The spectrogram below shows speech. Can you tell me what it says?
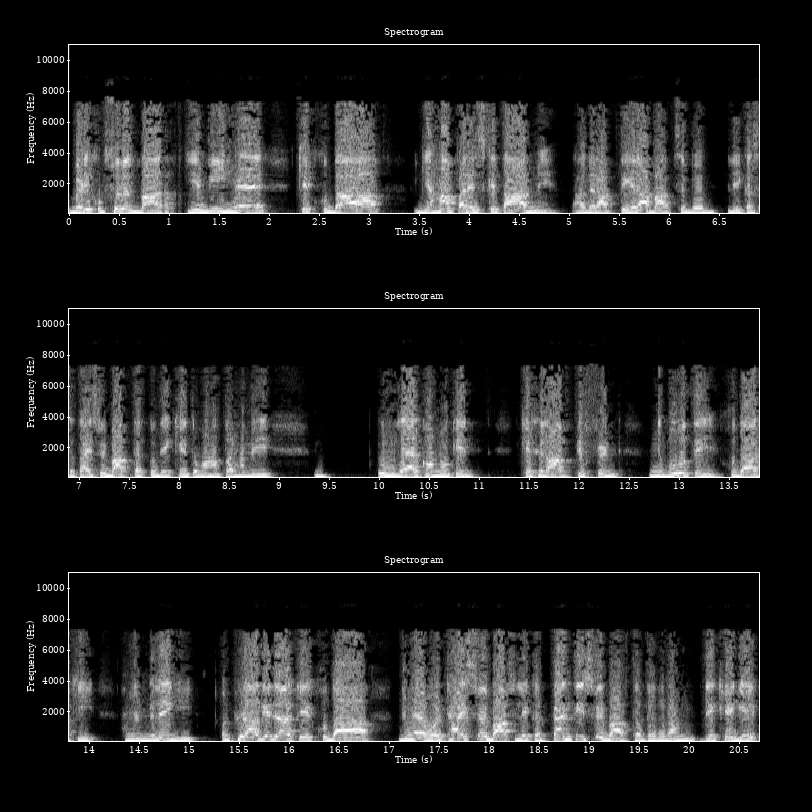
बड़ी खूबसूरत बात यह भी है कि खुदा यहाँ पर इस किताब में अगर आप तेरह बाप से लेकर सताइसवें बाप तक को देखें तो वहाँ पर हमें उन गैर कौमों के, के खिलाफ डिफरेंट नबूतें खुदा की हमें मिलेंगी। और फिर आगे जाके खुदा जो है वो अट्ठाईसवें बाप से लेकर पैंतीसवें बाप तक अगर हम देखेंगे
